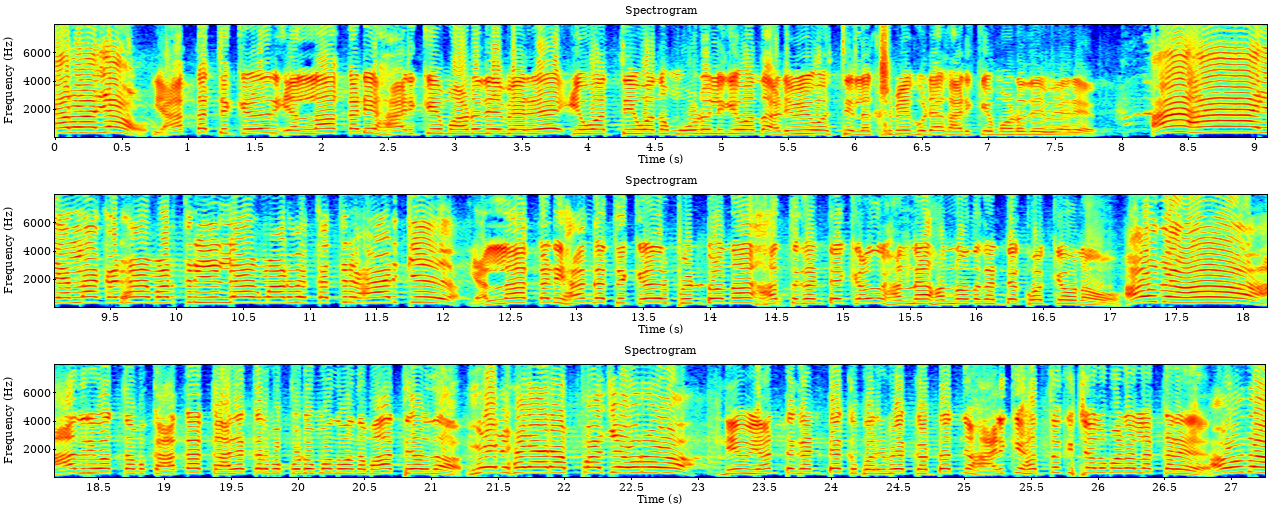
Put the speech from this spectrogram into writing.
ಚಾಲು ಆಗ್ಯಾವ. ಯಾಕಂತ ಕೇಳಿದ್ರೆ ಎಲ್ಲಾ ಕಡೆ ಹಾಡಿಕೆ ಮಾಡೋದೇ ಬೇರೆ ಇವತ್ತಿ ಒಂದು ಮೂಡಲಿಗೆ ಒಂದು ಅಡವಿ ವಸ್ತಿ ಲಕ್ಷ್ಮಿ ಗುಡಿಯಾಗ ಹಾಡಿಕೆ ಮಾಡೋದೇ ಬೇರೆ. ಆಹಾ! ಎಲ್ಲಾ ಕಡೆ ಹ್ಯಾಂಗ ಮಾಡ್ತೀರಿ? ಇಲ್ಲಿ ಹ್ಯಾಂಗ ಮಾಡ್ಬೇಕತ್ರಿ ಹಾಡ್ಕಿ? ಎಲ್ಲಾ ಕಡೆ ಹಂಗಂತ ಕೇಳಿದ್ರು ಪಿಂಟೋನ? ಹತ್ತು ಗಂಟೆ ಕೇಳಿದ್ರೆ ಹನ್ನೆ ಹನ್ನೊಂದು ಗಂಟೆಗೆ ಹೋಗ್ತೇವ್ ನಾವು. ಹೌದಾ? ಆದ್ರೆ ಇವತ್ ನಮ್ ಕಾಕ ಕಾರ್ಯಕ್ರಮ ಕೊಡು ಮುಂದ ಒಂದು ಮಾತು ಹೇಳ್ದ. ಏನ್ ಹೇಳ್ಯಾರ ಅಪ್ಪಾಜಿ ಅವರು? ನೀವ್ ಎಂಟು ಗಂಟೆಕ್ ಬರ್ಬೇಕಟ್ಟದ್ ನೀವು ಹಾಡಿಕೆ ಹತ್ತಕ್ಕೆ ಚಾಲು ಮಾಡಲ್ಲಕ್ಕರೆ. ಹೌದಾ?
